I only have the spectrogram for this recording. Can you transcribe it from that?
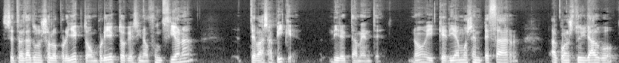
se trata de un solo proyecto, un proyecto que si no funciona, te vas a pique directamente. ¿no? Y queríamos empezar a construir algo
